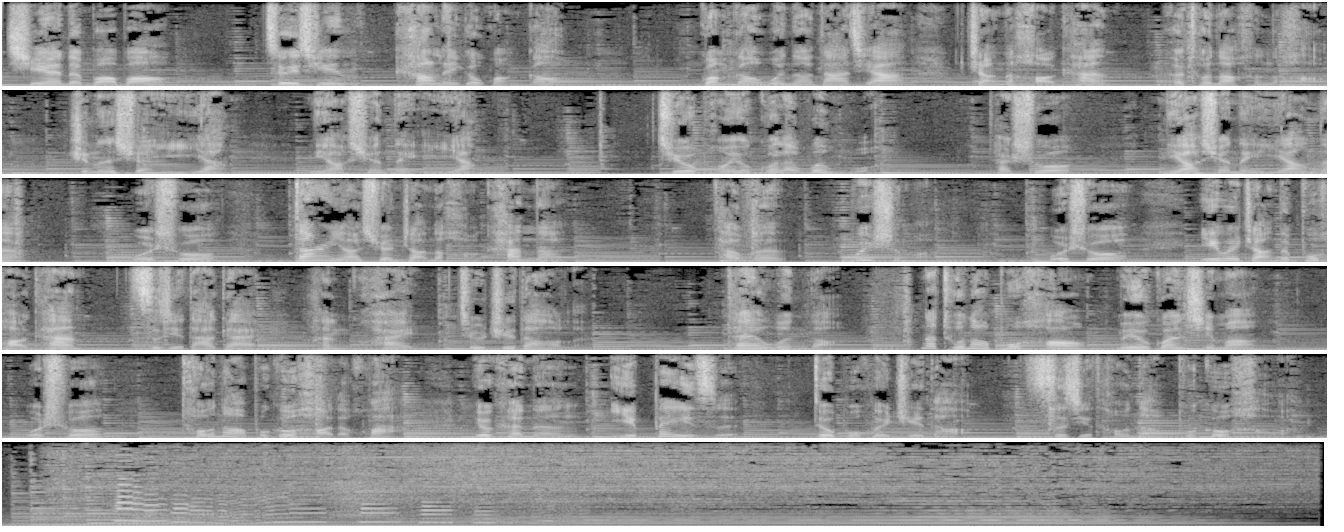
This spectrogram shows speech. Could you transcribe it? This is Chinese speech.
亲爱的宝宝，最近看了一个广告，广告问到大家长得好看和头脑很好，只能选一样，你要选哪一样？就有朋友过来问我，他说你要选哪一样呢？我说当然要选长得好看呢。他问为什么？我说因为长得不好看，自己大概很快就知道了。他又问道，那头脑不好没有关系吗？我说头脑不够好的话。有可能一辈子都不会知道自己头脑不够好啊。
